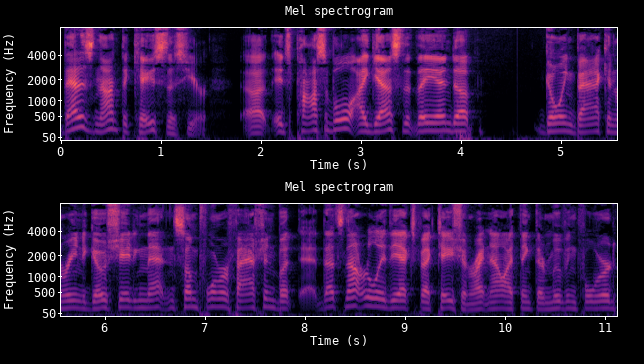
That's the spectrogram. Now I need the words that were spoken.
That is not the case this year. Uh, it's possible, I guess, that they end up going back and renegotiating that in some form or fashion, but that's not really the expectation. Right now, I think they're moving forward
